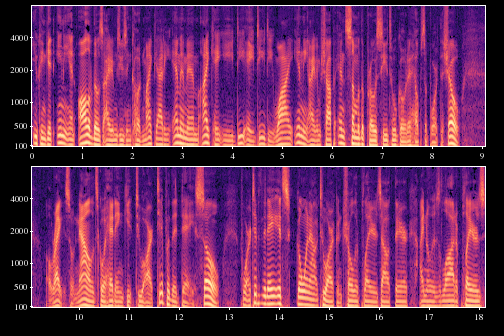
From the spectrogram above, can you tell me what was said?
You can get any and all of those items using code MikeDaddy, M M M I K E D A D D Y, in the item shop, and some of the proceeds will go to help support the show. All right, so now let's go ahead and get to our tip of the day. So, for our tip of the day, it's going out to our controller players out there. I know there's a lot of players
